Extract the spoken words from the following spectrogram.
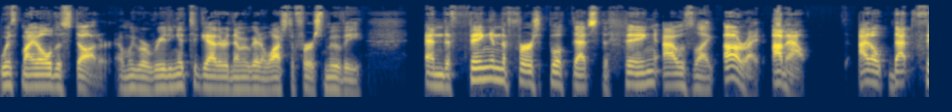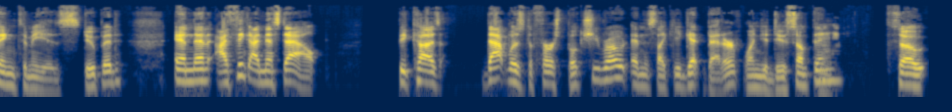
with my oldest daughter, and we were reading it together, and then we were going to watch the first movie. And the thing in the first book, that's the thing. I was like, "All right, I'm out. I don't. That thing to me is stupid." And then I think I missed out because that was the first book she wrote, and it's like you get better when you do something. Mm-hmm. So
